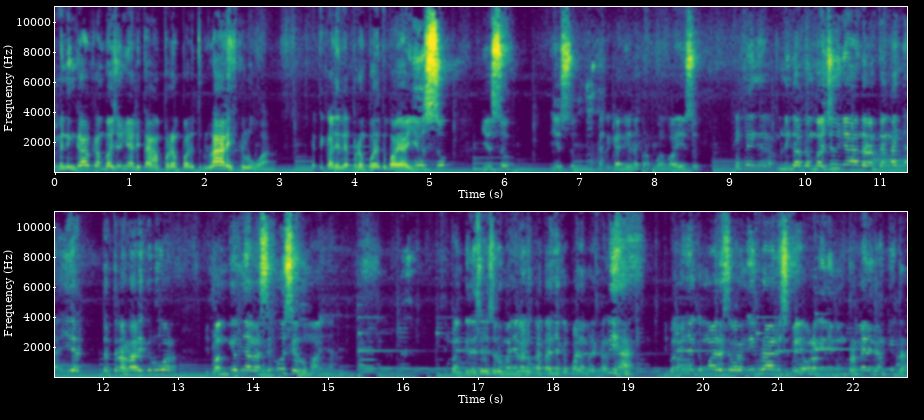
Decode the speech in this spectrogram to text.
meninggalkan bajunya di tangan perempuan itu lari keluar. Ketika dilihat perempuan itu bawa Yusuf, Yusuf Yusuf ketika dia perempuan bawa Yusuf ketika meninggalkan bajunya dalam tangannya ia dan telah lari keluar dipanggilnya lah seusir rumahnya Dipanggilnya seluruh rumahnya lalu katanya kepada mereka, lihat, dibawanya kemari seorang Ibrani supaya orang ini mempermainkan kita.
